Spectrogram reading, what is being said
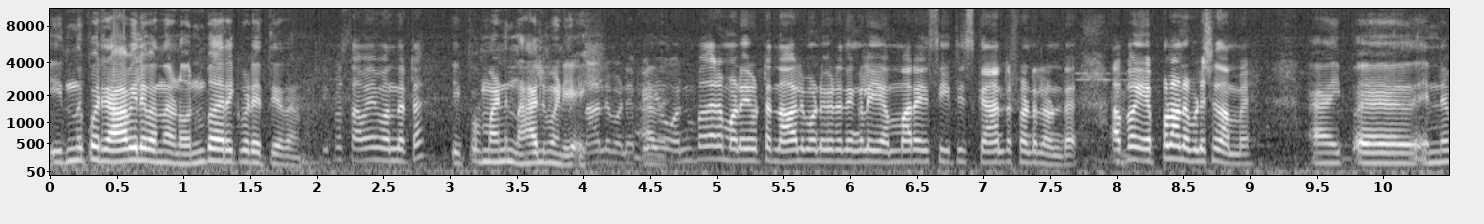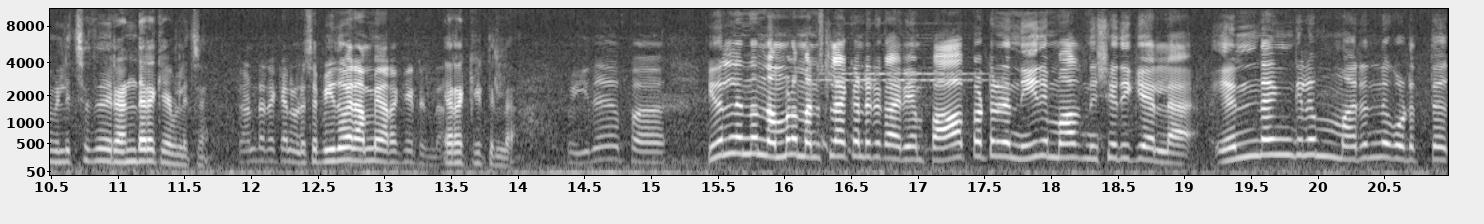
ഇന്നിപ്പോൾ രാവിലെ വന്നതാണ് ഒൻപതരയ്ക്ക് ഇവിടെ എത്തിയതാണ്. ഇപ്പോൾ സമയം വന്നിട്ട്? ഇപ്പൊ മണി നാല് മണിയായി. നാല് മണി. അപ്പോൾ ഈ ഒൻപതര മണി തൊട്ട് നാല് മണി വരെ നിങ്ങൾ M R I C T സ്കാനിന്റെ ഫ്രണ്ടിലുണ്ട്. അപ്പോൾ എപ്പോഴാണ് വിളിച്ചത് അമ്മേ? ഇപ്പ- എന്നെ വിളിച്ചത് രണ്ടരക്കാണ് വിളിച്ചത്. രണ്ടരക്കാണ് വിളിച്ചത്. അപ്പോൾ ഇതുവരെ അമ്മ ഇറക്കിയിട്ടില്ല. ഇറക്കിയിട്ടില്ല. ഇത് ഇതിൽ നിന്ന് നമ്മൾ മനസ്സിലാക്കേണ്ട ഒരു കാര്യം പാവപ്പെട്ടൊരു നീതി മാത്രം നിഷേധിക്കുകയല്ല. എന്തെങ്കിലും മരുന്ന് കൊടുത്ത്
